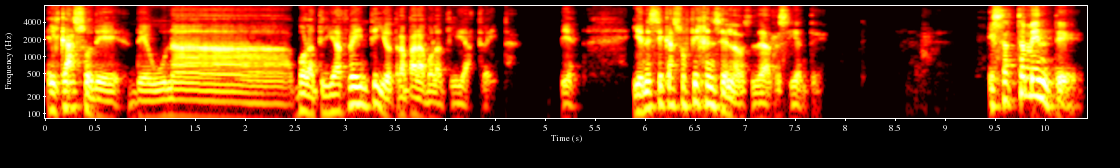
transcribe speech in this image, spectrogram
el caso de, de, una volatilidad 20 y otra para volatilidad 30. Bien. Y en ese caso, fíjense en de la siguiente. Exactamente,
